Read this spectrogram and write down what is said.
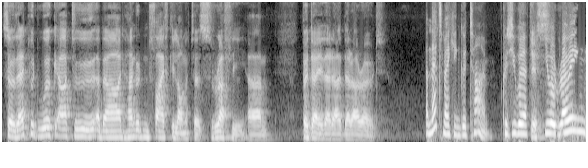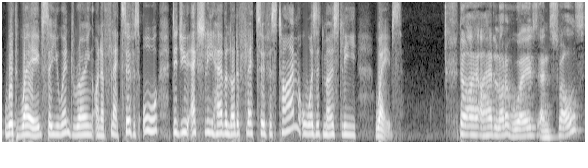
so that would work out to about 105 kilometers roughly um, per day that I, that I rode. And that's making good time because you were Yes. you were rowing with waves, so you weren't rowing on a flat surface. Or did you actually have a lot of flat surface time, or was it mostly waves? No, I, I had a lot of waves and swells,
